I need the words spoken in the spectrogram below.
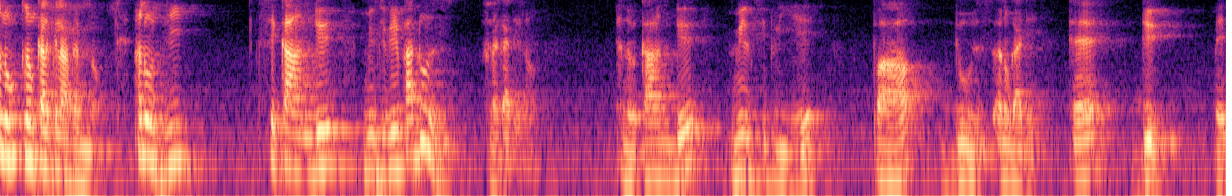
On nous calcule avec nous. On nous dit c'est 42 multiplié par 12. On regarde non. 42 multiplié par 12. On regarde 1 2 mais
